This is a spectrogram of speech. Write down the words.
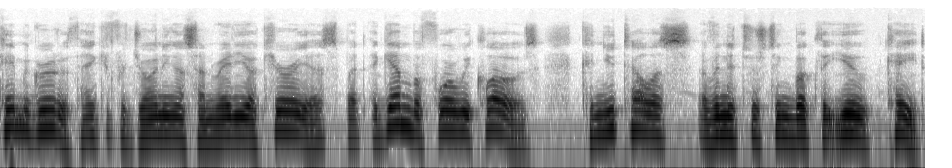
Kate Magruder, thank you for joining us on Radio Curious. But again, before we close, can you tell us of an interesting book that you, Kate,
